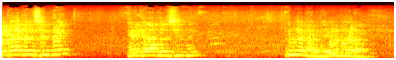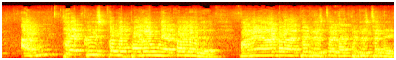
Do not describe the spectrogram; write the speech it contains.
ఏం తెలిసింది? ఏం తెలిసింది? దేవుడు గారు. అంత్యక్రీస్తు అన్న పదం ఎక్కడ లేదు? మనం ఏమంటాం అంత్యక్రీస్తు అంత్యక్రీస్తు అని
